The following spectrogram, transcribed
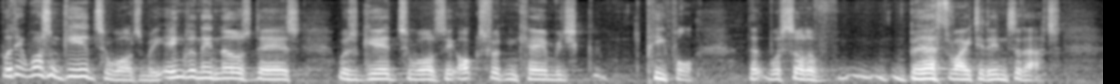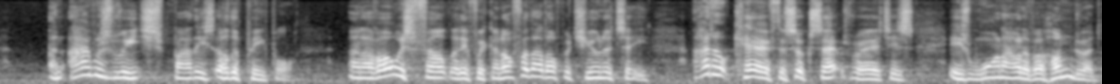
but it wasn't geared towards me. England in those days was geared towards the Oxford and Cambridge people that were sort of birthrighted into that. And I was reached by these other people. And I've always felt that if we can offer that opportunity, I don't care if the success rate is, is one out of a hundred.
